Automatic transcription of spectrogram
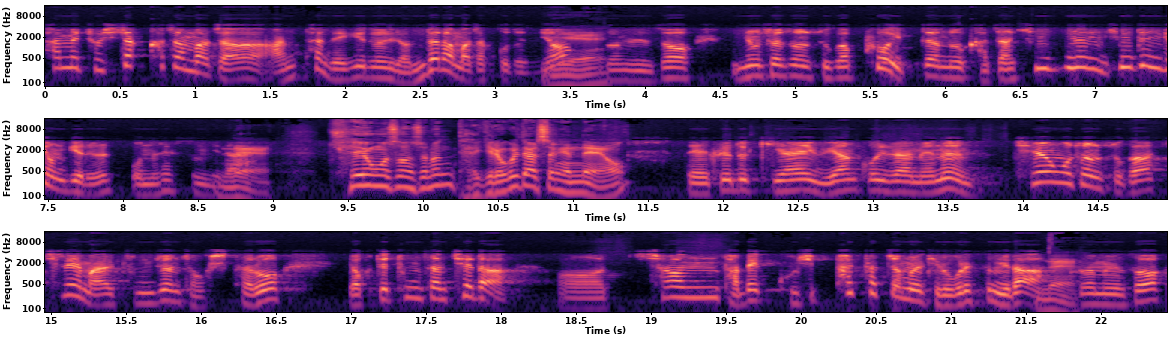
3회 초 시작하자마자 안타 4개를 연달아 맞았거든요. 예. 그러면서 윤영철 선수가 프로 입단 후 가장 힘든 힘든 경기를 오늘 했습니다. 네. 최용호 선수는 대기록을 달성했네요. 네, 그래도 기아의 위안골이라면은 최용호 선수가 7회 말 중전 적시타로 역대 통산 최다 어 1498타점을 기록을 했습니다. 네. 그러면서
